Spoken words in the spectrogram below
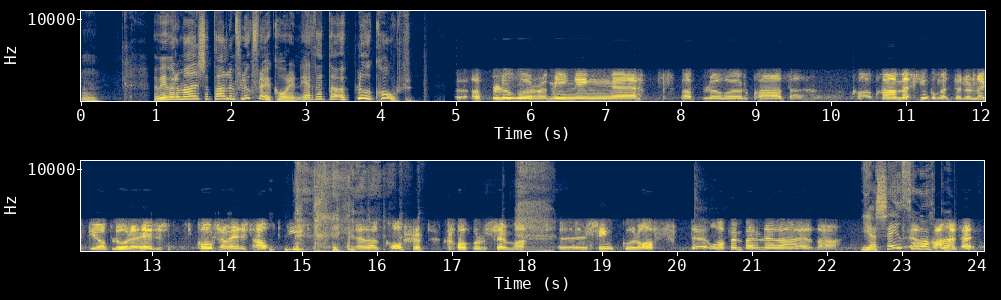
Mm. Við verum aðeins að tala um flugfræðikórin. Er þetta öflugu kór? Öflugur míning, uh, öflugur, hvað, hvað, hvað merkingu myndur þú leggja öflugur? Heyrist, kór sem heyrist hátt í eða kór, kór sem að uh, syngur oft uh, ofinberlega eða Já, segð þú eða okkur. hvað? Þetta,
